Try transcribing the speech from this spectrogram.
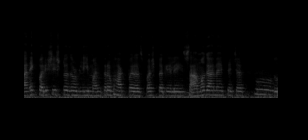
अनेक परिशिष्ट जोडली मंत्रभाग पर स्पष्ट केले सामगान आहेत त्याच्यात. तु,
